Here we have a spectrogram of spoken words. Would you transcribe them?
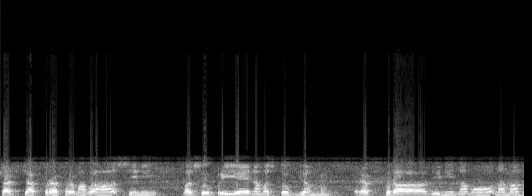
षट्चक्रक्रमवासिनि वसुप्रिये नमस्तुभ्यं रक्तादिनि नमो नमः।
